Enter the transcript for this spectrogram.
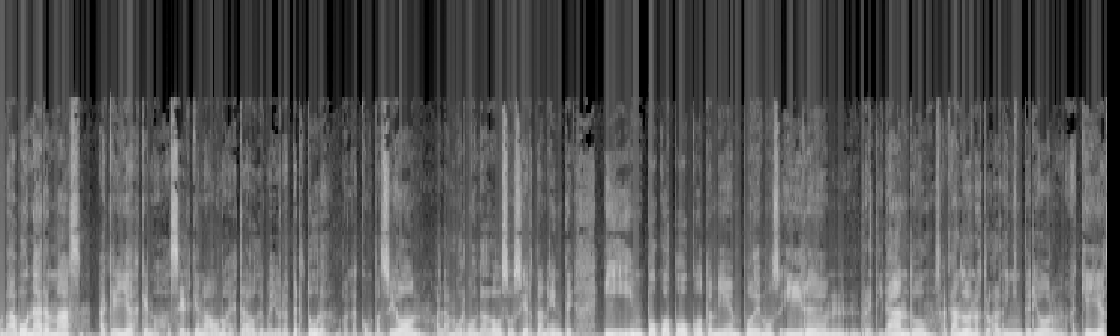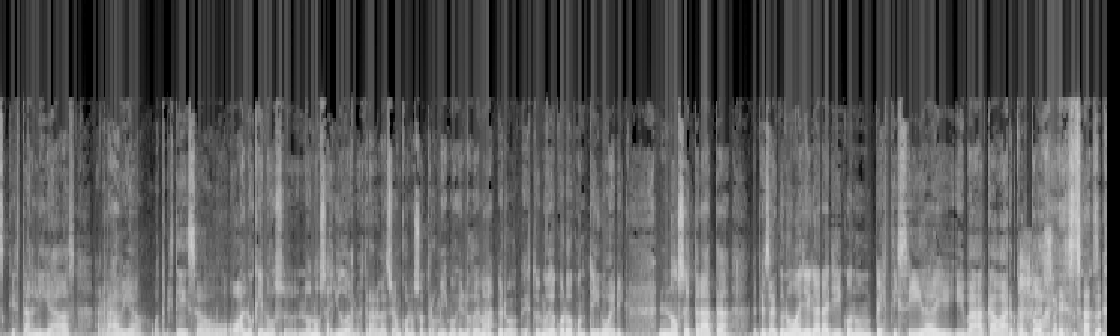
abonar más aquellas que nos acerquen a unos estados de mayor apertura, a la compasión, al amor bondadoso, ciertamente. Y poco a poco también podemos ir em, retirando, sacando de nuestro jardín interior aquellas que están ligadas a rabia o a tristeza o, a lo que nos, no nos ayuda en nuestra relación con nosotros mismos y los demás. Pero estoy muy de acuerdo contigo, Eric. No se trata de pensar que uno va a llegar allí con un pesticida y, y va a acabar con todas esas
